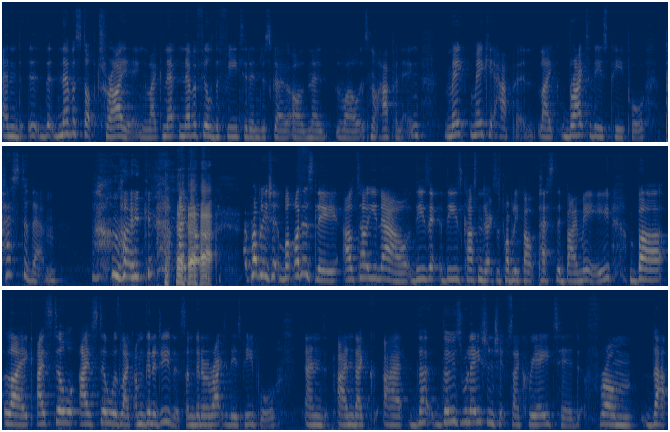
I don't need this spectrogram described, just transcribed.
and uh, never stop trying like ne- never feel defeated and just go oh no well it's not happening. Make make it happen. Like write to these people pester them. Like I probably, I probably should but honestly I'll tell you now these these casting directors probably felt pestered by me but like I still I still was like I'm gonna do this. I'm gonna write to these people. And and like I, that those relationships I created from that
